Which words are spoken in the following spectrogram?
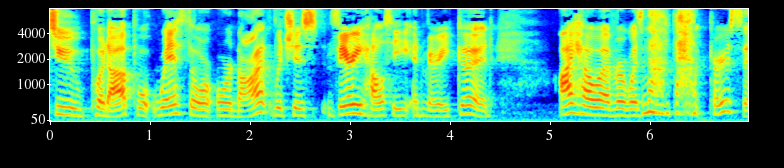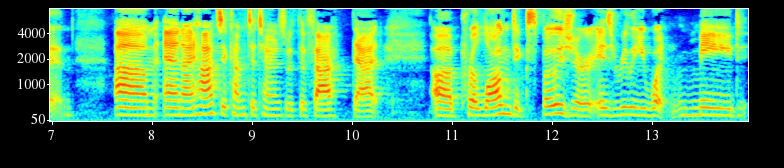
to put up with or, or not, which is very healthy and very good. I, however, was not that person. Um, and I had to come to terms with the fact that uh, prolonged exposure is really what made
